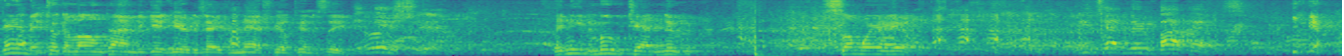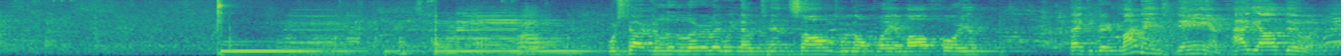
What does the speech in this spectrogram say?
Damn, it took a long time to get here today from Nashville, Tennessee. Oh, they need to move Chattanooga somewhere else. We need Chattanooga bypass. We're starting a little early. We know 10 songs. We're going to play them all for you. Thank you very much. My name's Dan. How y'all doing?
